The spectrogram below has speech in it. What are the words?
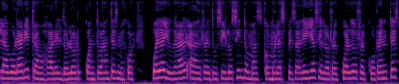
Elaborar y trabajar el dolor cuanto antes mejor puede ayudar a reducir los síntomas como las pesadillas y los recuerdos recurrentes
